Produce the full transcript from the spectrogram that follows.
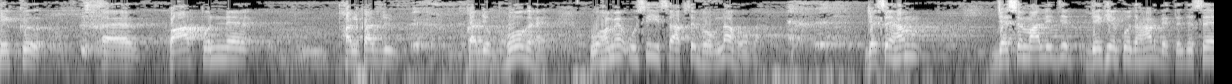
एक पाप पुण्य फल का जो का जो भोग है, वो हमें उसी हिसाब से भोगना होगा। जैसे हम, जैसे मान लीजिए, देखिए एक उदाहरण देते हैं। जैसे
